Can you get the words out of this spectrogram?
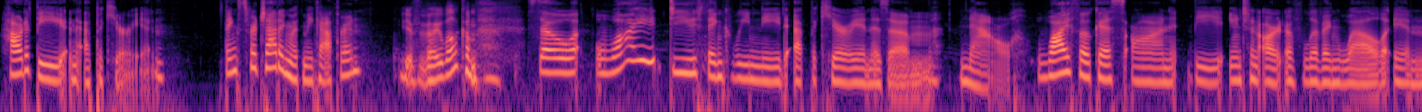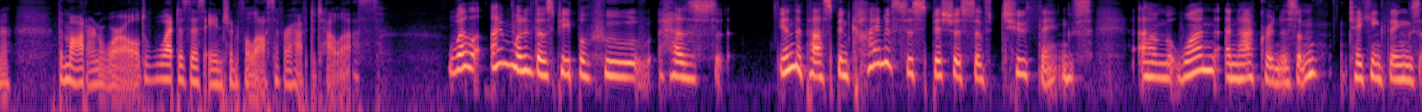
How to Be an Epicurean. Thanks for chatting with me, Catherine. You're very welcome. So, why do you think we need Epicureanism now? Why focus on the ancient art of living well in the modern world. What does this ancient philosopher have to tell us? Well, I'm one of those people who has, in the past, been kind of suspicious of two things. Um, one, anachronism, taking things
